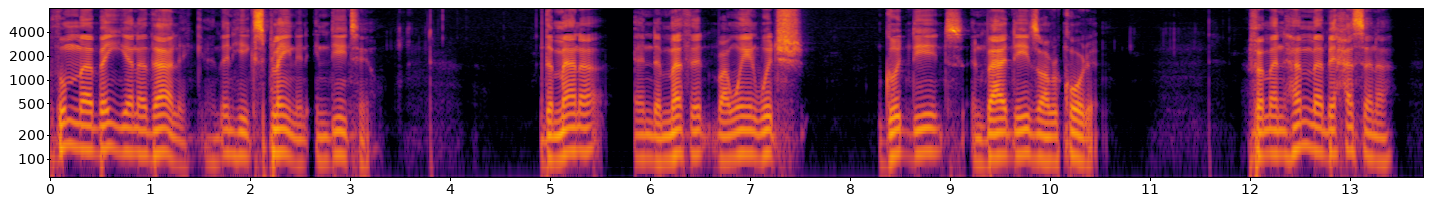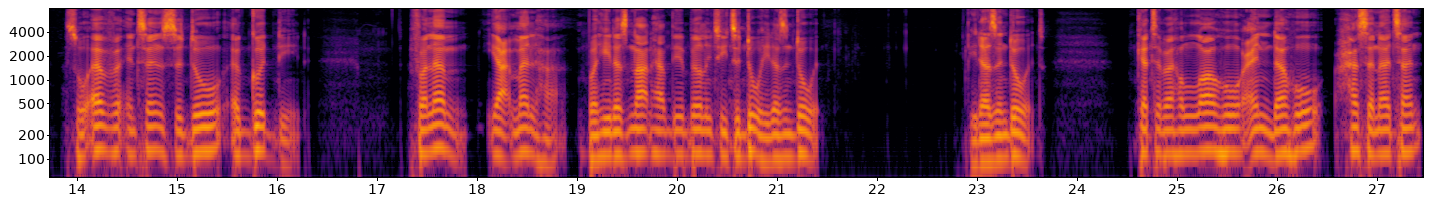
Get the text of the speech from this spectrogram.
ثم بين ذلك and then he explained it in detail the manner and the method by way in which good deeds and bad deeds are recorded فمن هم بحسنة so whoever intends to do a good deed فلم يعملها but he does not have the ability to do it he doesn't do it he doesn't do it كتبها الله عنده حسنة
